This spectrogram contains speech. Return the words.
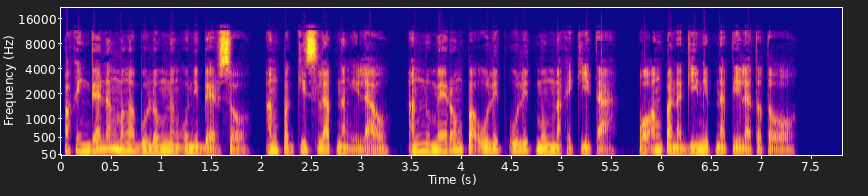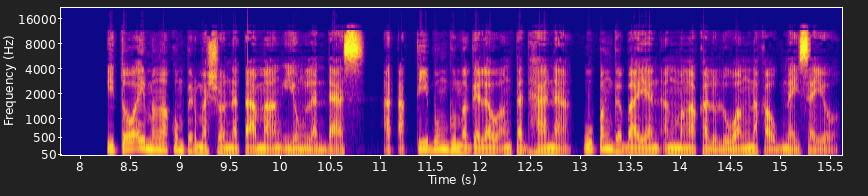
Pakinggan ang mga bulong ng universo, ang pagkislap ng ilaw, ang numerong paulit-ulit mong nakikita, o ang panaginip na tila totoo. Ito ay mga kumpirmasyon na tama ang iyong landas, at aktibong gumagalaw ang tadhana upang gabayan ang mga kaluluwang nakaugnay sa iyo.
